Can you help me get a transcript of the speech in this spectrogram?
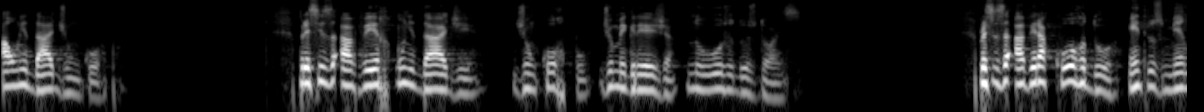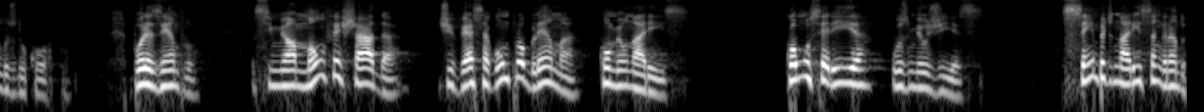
a unidade de um corpo. Precisa haver unidade de um corpo, de uma igreja, no uso dos dons. Precisa haver acordo entre os membros do corpo. Por exemplo, se minha mão fechada tivesse algum problema com meu nariz, como seria os meus dias? Sempre de nariz sangrando.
